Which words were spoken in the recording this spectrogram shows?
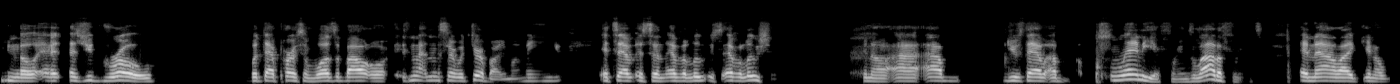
you know, as, as, you grow, what that person was about, or it's not necessarily what you're about. I mean, you, it's it's an evolution. It's evolution. You know, I, I used to have a, plenty of friends, a lot of friends, and now like you know,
